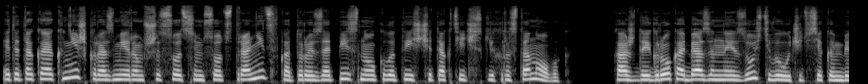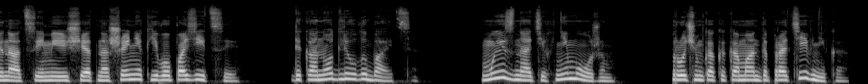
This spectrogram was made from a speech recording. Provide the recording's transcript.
Это такая книжка размером в 600-700 страниц, в которой записано около тысячи тактических расстановок. Каждый игрок обязан наизусть выучить все комбинации, имеющие отношение к его позиции. Деканодли улыбается. Мы знать их не можем. Впрочем, как и команда противника.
